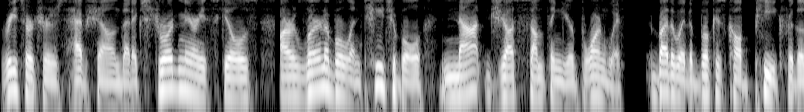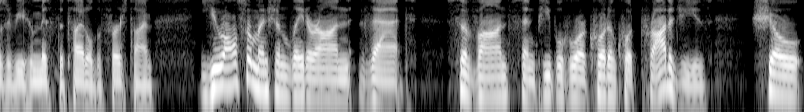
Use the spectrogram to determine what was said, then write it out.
researchers have shown that extraordinary skills are learnable and teachable, not just something you're born with. By the way, the book is called Peak for those of you who missed the title the first time. You also mentioned later on that savants and people who are quote unquote prodigies show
